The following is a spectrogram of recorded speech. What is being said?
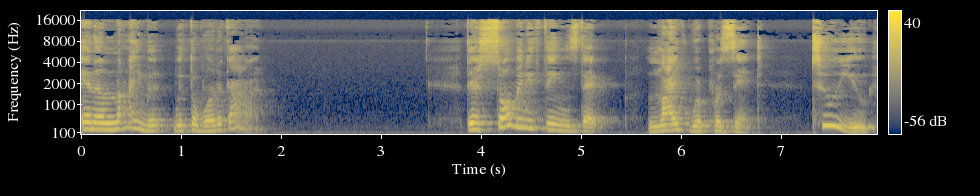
in alignment with the Word of God. There's so many things that life will present to you,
